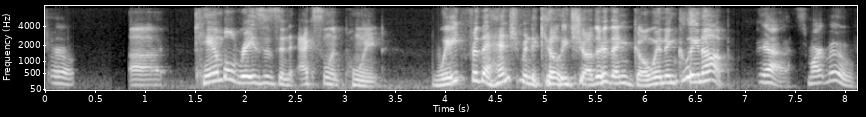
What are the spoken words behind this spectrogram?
True. Uh, Campbell raises an excellent point. Wait for the henchmen to kill each other, then go in and clean up. Yeah, smart move.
